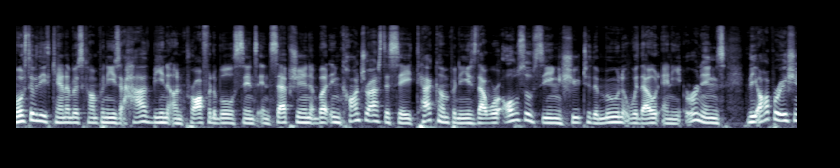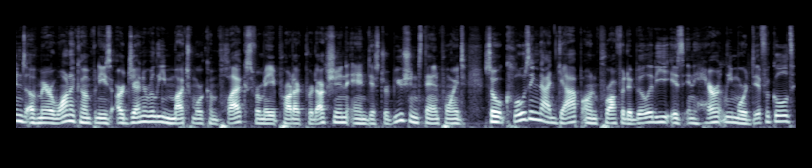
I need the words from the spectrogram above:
Most of these cannabis companies have been unprofitable since inception, but in contrast to, say, tech companies that were also seeing shoot to the moon without any earnings, the operations of marijuana companies are generally much more complex from a product production and distribution standpoint, so closing that gap on profitability is inherently more difficult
